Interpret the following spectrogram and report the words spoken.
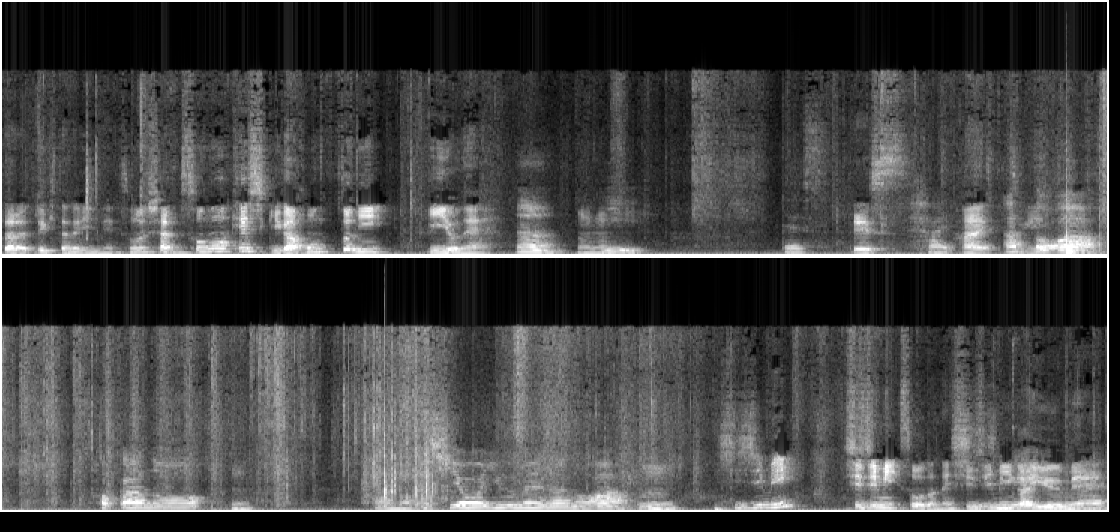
たらできたらいいね。その写その景色が本当にいいよね。ううんんいいですです。はいはい。あ次とは他のうん。あの星を有名なのはうん。しじみ？しじみ、そうだね。しじみが有名。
